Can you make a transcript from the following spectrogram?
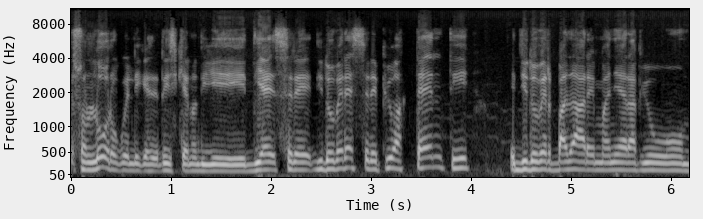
sono loro quelli che rischiano di, di, essere, di dover essere più attenti e di dover badare in maniera più,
